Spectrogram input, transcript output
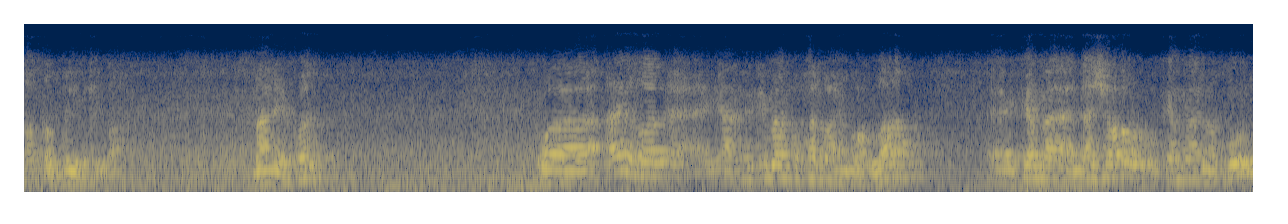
خطب به الله معنى يقول وأيضا يعني الإمام بخار رحمه الله كما نشعر وكما نقول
